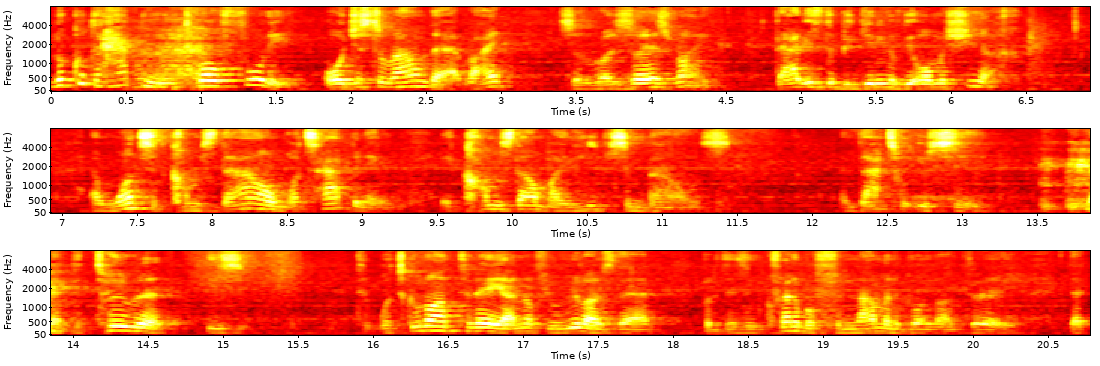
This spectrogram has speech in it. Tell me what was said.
look what happened in 1240, or just around that, right? So the is right. That is the beginning of the Or Mashiach. And once it comes down, what's happening? It comes down by leaps and bounds. And that's what you see. that the Torah is, what's going on today, I don't know if you realize that, but there's incredible phenomena going on today. That,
